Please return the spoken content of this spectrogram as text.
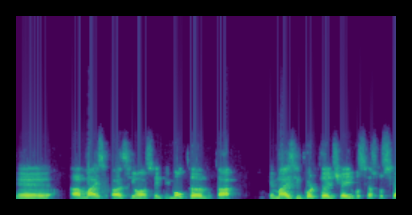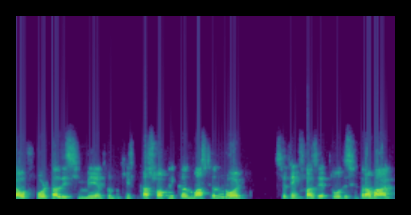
é, a mais, assim, ó, sempre voltando, tá? É mais importante aí você associar o fortalecimento do que ficar só aplicando o ácido hialurônico. Você tem que fazer todo esse trabalho.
